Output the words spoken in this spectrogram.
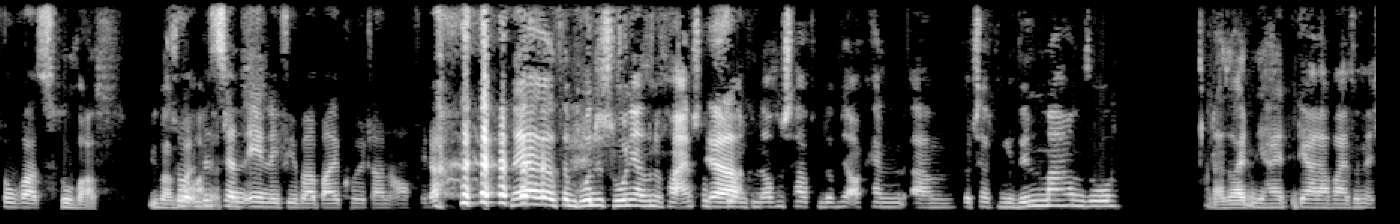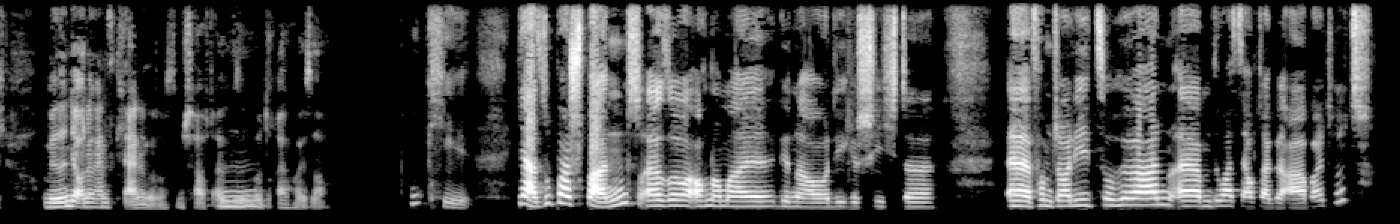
Sowas. sowas So ein bisschen ähnlich wie bei Ballkultern auch wieder. Naja, das ist im Grunde schon ja so eine Vereinstruktur Ja. und Genossenschaften dürfen ja auch keinen ähm, wirtschaftlichen Gewinn machen, so. Oder sollten die halt idealerweise nicht. Und wir sind ja auch eine ganz kleine Genossenschaft, also wir sind Mhm. nur drei Häuser. Okay. Ja, super spannend. Also auch nochmal genau die Geschichte äh, vom Jolly zu hören. Ähm, du hast ja auch da gearbeitet.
